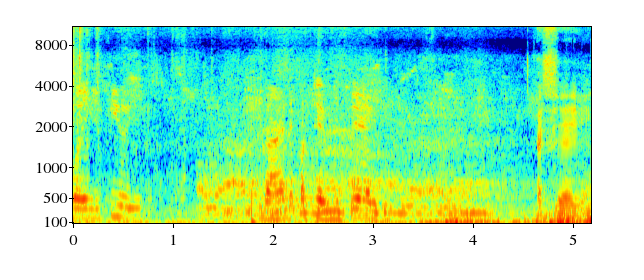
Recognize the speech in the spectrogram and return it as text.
ਵਾਰੀ ਲਿੱਤੀ ਹੋਈ ਹੈ ਗਾਂ ਤੇ ਪੱਠੇ ਵੀ ਦਿੱਤੇ ਹੈ ਇਹਦੀ। ਅੱਛਾ ਜੀ।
